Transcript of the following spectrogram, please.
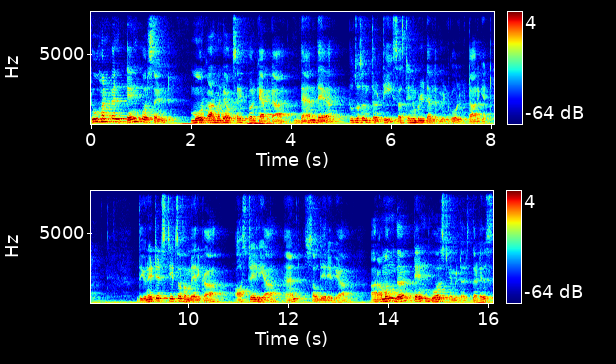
210% more carbon dioxide per capita than their 2030 Sustainable Development Goal target. The United States of America Australia and Saudi Arabia are among the 10 worst emitters that is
